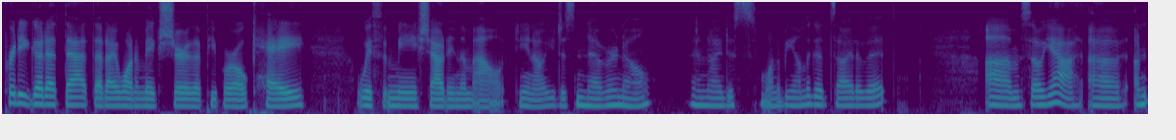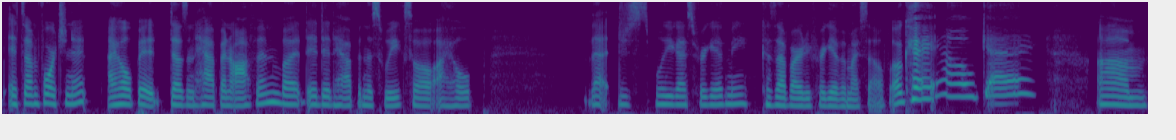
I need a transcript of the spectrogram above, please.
pretty good at that, that I want to make sure that people are okay with me shouting them out. You know, you just never know. And I just want to be on the good side of it. Um, so yeah, uh, it's unfortunate. I hope it doesn't happen often, but it did happen this week. So I hope that just will you guys forgive me because i've already forgiven myself okay okay um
